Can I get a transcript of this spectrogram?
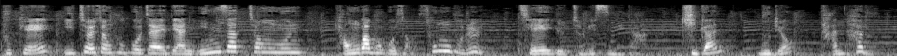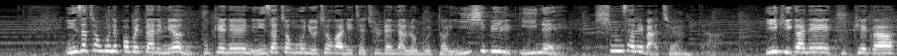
국회에 이철성 후보자에 대한 인사청문 경과 보고서 송부를 재요청했습니다. 기간 무려 단 하루. 인사청문회법에 따르면 국회는 인사청문 요청안이 제출된 날로부터 20일 이내 심사를 마쳐야 합니다. 이 기간에 국회가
